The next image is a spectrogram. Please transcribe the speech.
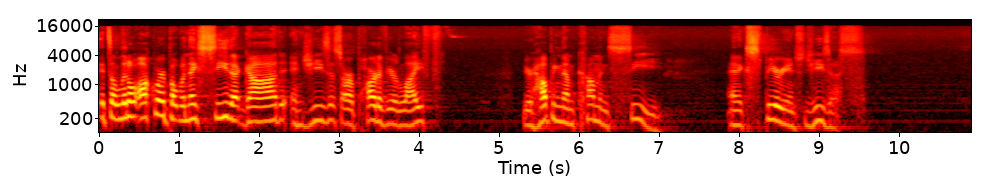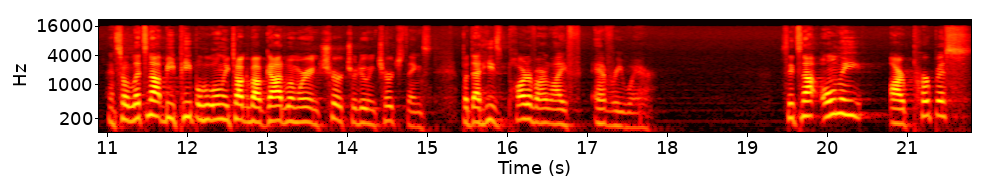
it's a little awkward, but when they see that God and Jesus are a part of your life, you're helping them come and see and experience Jesus. And so let's not be people who only talk about God when we're in church or doing church things, but that He's part of our life everywhere. See, it's not only our purpose,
